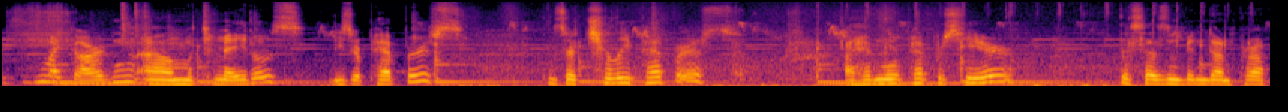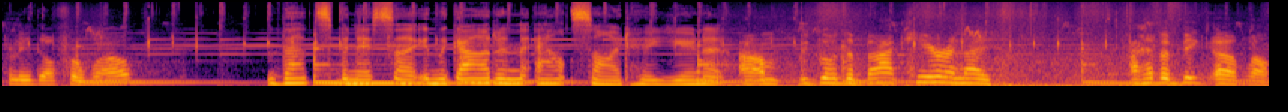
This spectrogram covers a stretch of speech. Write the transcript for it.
This is my garden. Um, tomatoes. These are peppers. These are chili peppers. I have more peppers here. This hasn't been done properly though for a while. That's Vanessa in the garden outside her unit. Um, we go to the back here, and I, I have a big. Uh, well,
